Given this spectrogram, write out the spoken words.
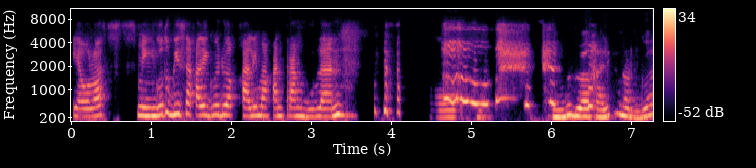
ya Allah seminggu tuh bisa kali gue dua kali makan terang bulan seminggu dua kali menurut gue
